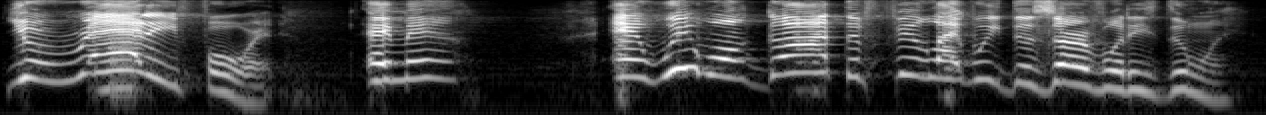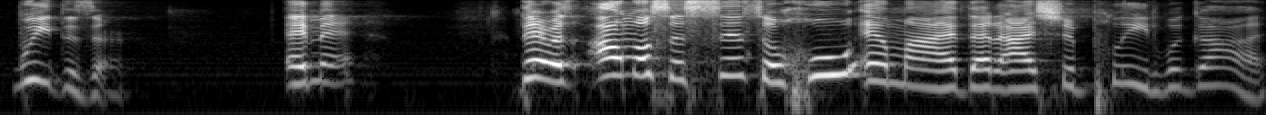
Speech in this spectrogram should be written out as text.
you're ready for it. Amen. And we want God to feel like we deserve what he's doing. We deserve. Amen. There is almost a sense of who am I that I should plead with God?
